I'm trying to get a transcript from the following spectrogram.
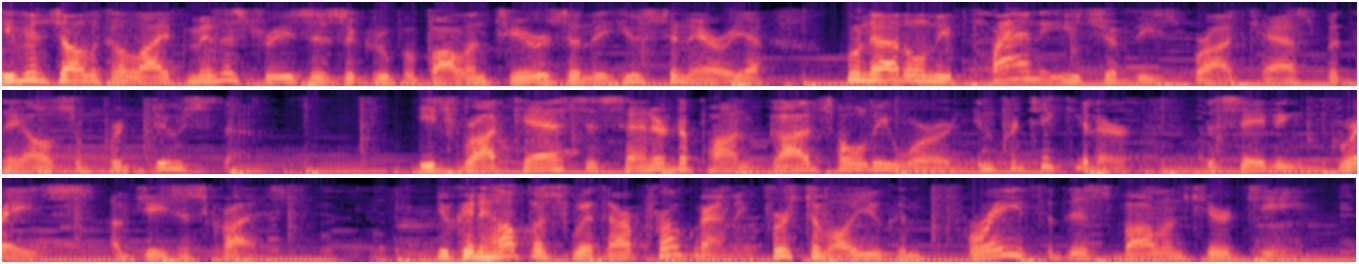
Evangelical Life Ministries is a group of volunteers in the Houston area who not only plan each of these broadcasts, but they also produce them. Each broadcast is centered upon God's holy word, in particular, the saving grace of Jesus Christ. You can help us with our programming. First of all, you can pray for this volunteer team,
